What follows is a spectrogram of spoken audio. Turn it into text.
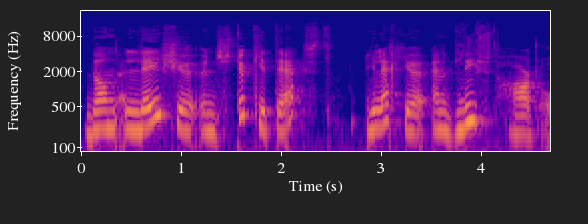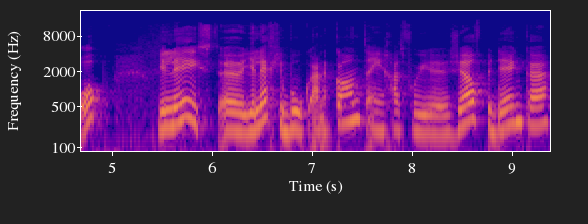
dan lees je een stukje tekst. Je legt je, en het liefst hardop. Je, leest, uh, je legt je boek aan de kant en je gaat voor jezelf bedenken.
